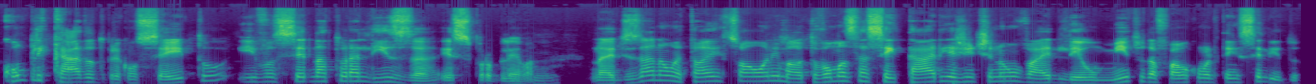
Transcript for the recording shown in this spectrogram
complicada do preconceito e você naturaliza esse problema. Né? Diz, ah, não, então é só um animal, então vamos aceitar e a gente não vai ler o mito da forma como ele tem que ser lido.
